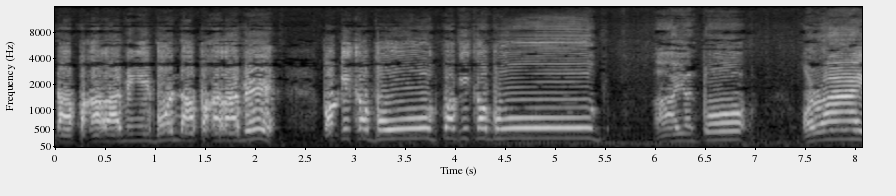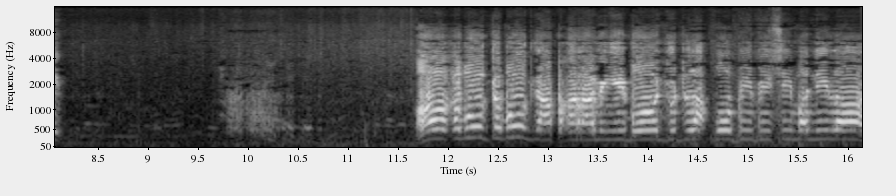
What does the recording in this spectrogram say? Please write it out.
Napakaraming ibon, napakarami. Pakikabog, pakikabog. Ayan po. Alright. Oh, kabog, kabog. Napakaraming ibon. Good luck po, BBC Manila,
